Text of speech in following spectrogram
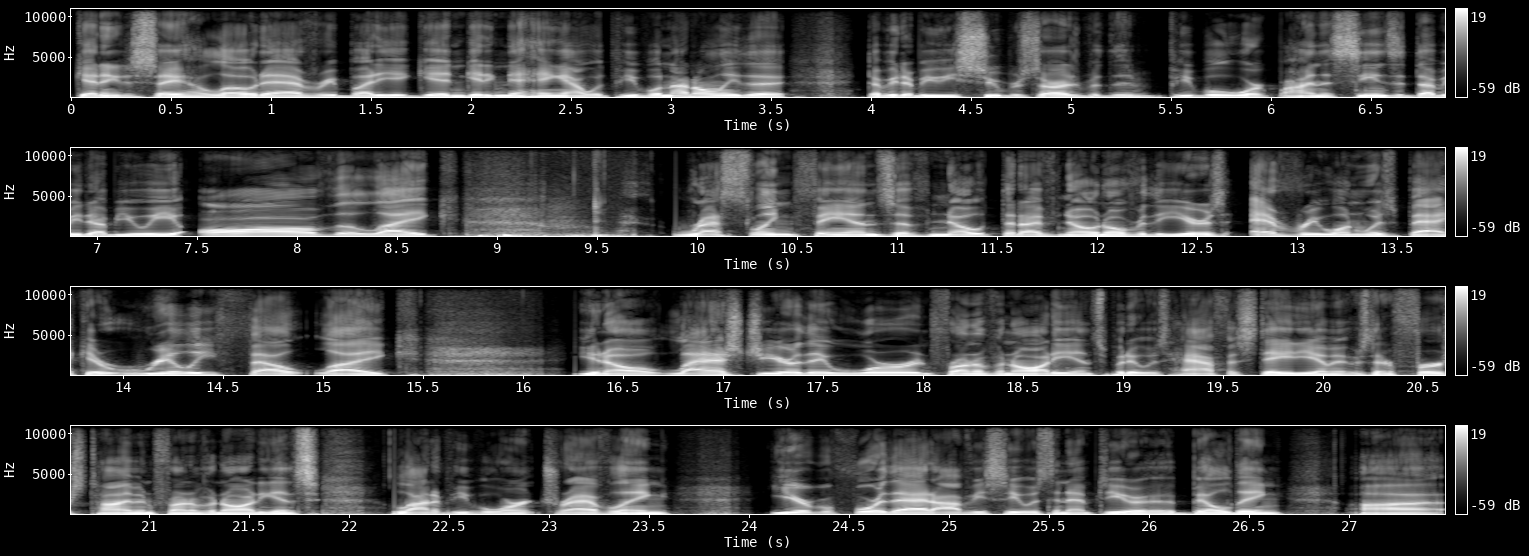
getting to say hello to everybody again, getting to hang out with people, not only the WWE superstars, but the people who work behind the scenes at WWE, all the like wrestling fans of note that I've known over the years. Everyone was back. It really felt like you know, last year they were in front of an audience, but it was half a stadium. It was their first time in front of an audience. A lot of people weren't traveling. Year before that, obviously, it was an empty uh, building. Uh,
